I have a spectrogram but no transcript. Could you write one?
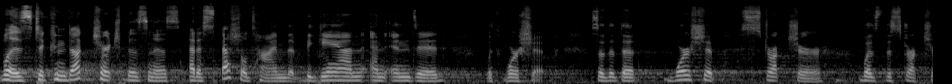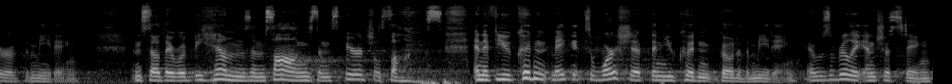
was to conduct church business at a special time that began and ended with worship, so that the worship structure was the structure of the meeting. And so there would be hymns and songs and spiritual songs. And if you couldn't make it to worship, then you couldn't go to the meeting. It was a really interesting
